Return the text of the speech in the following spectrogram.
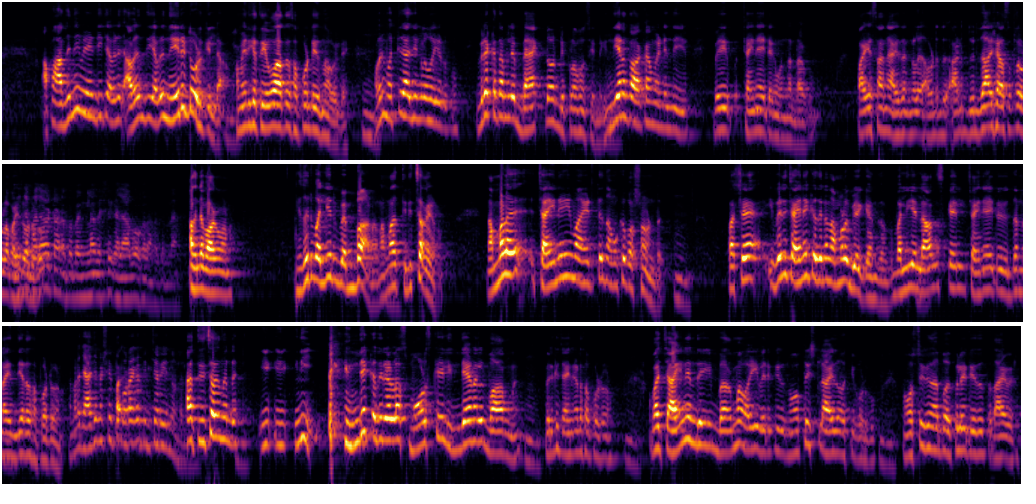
അപ്പോൾ അതിന് വേണ്ടിയിട്ട് അവർ അവരെന്ത് ചെയ്യും? അവർ നേരിട്ട് കൊടുക്കില്ല. അമേരിക്ക തീവ്രവാദത്തെ സപ്പോർട്ട് ചെയ്യുന്നതാവില്ലേ അവർ മറ്റു രാജ്യങ്ങൾ പോയി എടുക്കും. ഇവരൊക്കെ തമ്മിൽ ബാക്ക് ഡോർ ഡിപ്ലോമസി ഉണ്ട്. ഇന്ത്യനെ താക്കാൻ വേണ്ടി എന്ത് ചെയ്യും? ഇവർ ചൈനയായിട്ടൊക്കെ ബന്ധമുണ്ടാക്കും പാകിസ്ഥാൻ ആയുധങ്ങൾ അവിടെ ദുരിതാശ്വാസത്തിലുള്ള പൈസ ബംഗ്ലാദേശിൽ കലാപമൊക്കെ നടക്കുന്നത്. അതിന്റെ ഭാഗമാണ്. ഇതൊരു വലിയൊരു വെബാണ്. നമ്മളത് തിരിച്ചറിയണം. നമ്മൾ ചൈനയുമായിട്ട് നമുക്ക് പ്രശ്നമുണ്ട്. പക്ഷേ ഇവർ ചൈനയ്ക്കെതിരെ നമ്മൾ ഉപയോഗിക്കാൻ നോക്കും. വലിയ ലാർജ് സ്കെയിൽ ചൈനയായിട്ട് ഒരു യുദ്ധം ഉണ്ടായ ഇന്ത്യയുടെ സപ്പോർട്ട് വേണം. നമ്മുടെ രാജ്യം പക്ഷേ തിരിച്ചറിയുന്നുണ്ട് ആ തിരിച്ചറിയുന്നുണ്ട്. ഇനി ഇന്ത്യക്കെതിരെയുള്ള സ്മോൾ സ്കെയിൽ ഇന്റേണൽ വാറിന് ഇവർക്ക് ചൈനയുടെ സപ്പോർട്ട് വേണം. അപ്പോൾ ചൈന എന്ത് ചെയ്യും? ബർമ്മ വഴി ഇവർക്ക് നോർത്ത് ഈസ്റ്റിൽ ആയുധമാക്കി കൊടുക്കും. നോർത്ത് ഈസ്റ്റിൽ പെർക്കുലേറ്റ് ചെയ്ത് താഴെ വരും.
